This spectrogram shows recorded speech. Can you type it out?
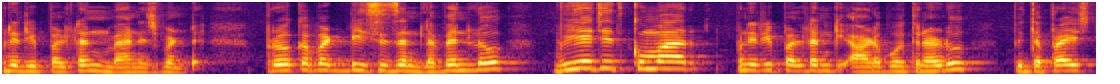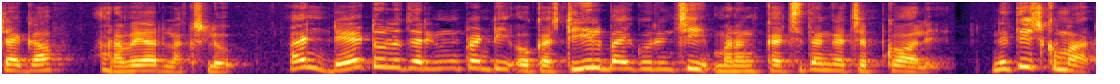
Puneri Paltan management pro kabaddi season లెవెన్లో విజయజిత్ కుమార్ పునేరి పల్టన్కి ఆడబోతున్నాడు విత్ ప్రైస్ ట్యాగ్ ఆఫ్ అరవై ఆరు లక్షలు. అండ్ డే టూలో జరిగినటువంటి ఒక స్టీల్ బై గురించి మనం ఖచ్చితంగా చెప్పుకోవాలి. Nitish Kumar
